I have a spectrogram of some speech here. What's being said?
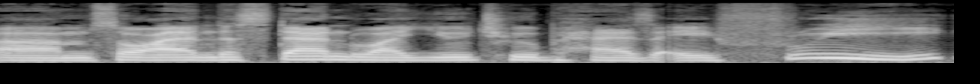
Um, so I understand why YouTube has a free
